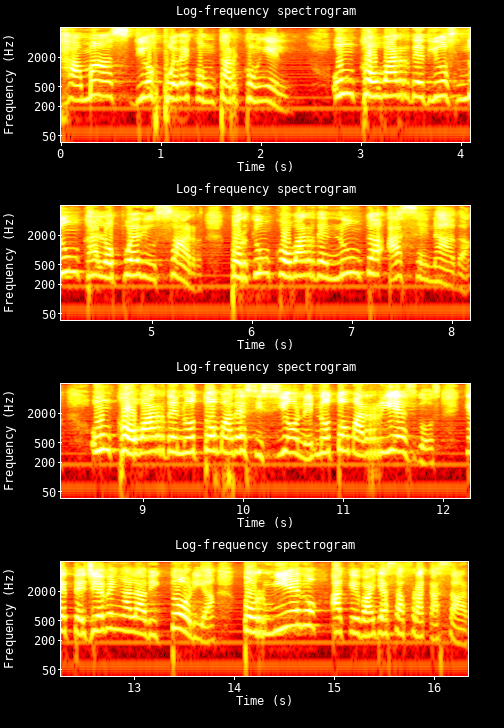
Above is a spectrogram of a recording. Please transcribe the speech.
jamás Dios puede contar con él. Un cobarde Dios nunca lo puede usar porque un cobarde nunca hace nada. Un cobarde no toma decisiones, no toma riesgos que te lleven a la victoria por miedo a que vayas a fracasar.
